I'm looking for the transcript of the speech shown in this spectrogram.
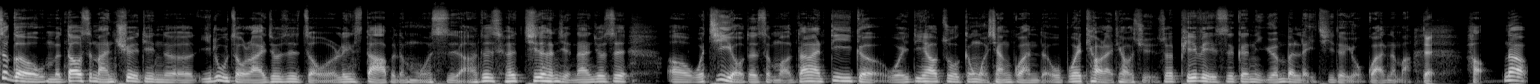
这个我们倒是蛮确定的，一路走来就是走 Lean Startup 的模式啊，这很其实很简单，就是呃，我既有的什么，当然第一个我一定要做跟我相关的，我不会跳来跳去，所以 Pivot 是跟你原本累积的有关的嘛。对，好，那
